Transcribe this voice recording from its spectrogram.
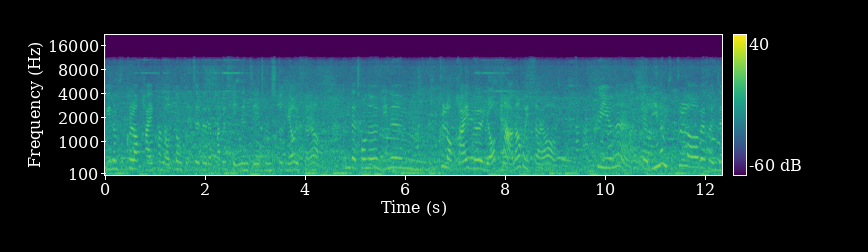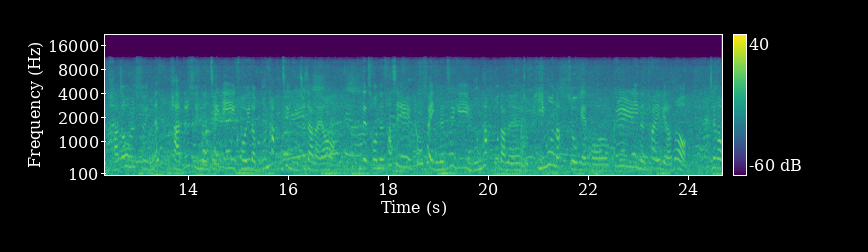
미눔 북클럽 가입하면 어떤 굿즈들을 받을 수 있는지 전시도 되어 있어요. 근데 저는 미눔 북클럽 가입을 여태 안 하고 있어요. 그 이유는 미는 북클럽에서 이제 가져올 수 있는, 받을 수 있는 책이 거의 다 문학책 위주잖아요. 근데 저는 사실 평소에 읽는 책이 문학보다는 좀 비문학 쪽에 더 끌리는 타입이라서 제가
